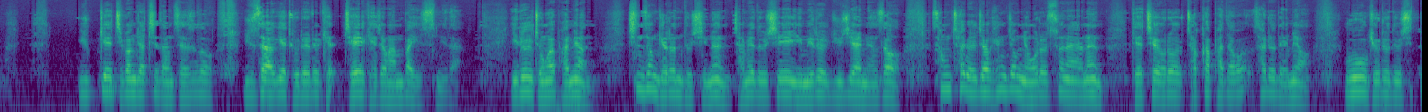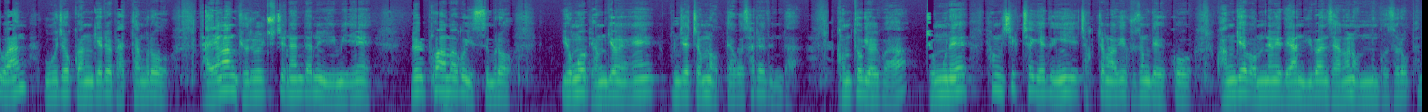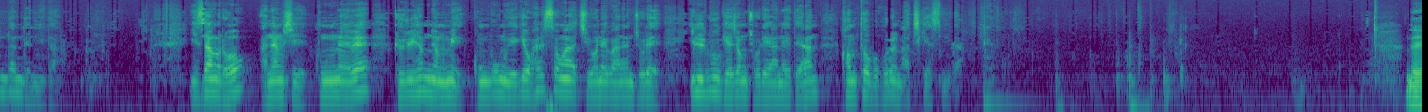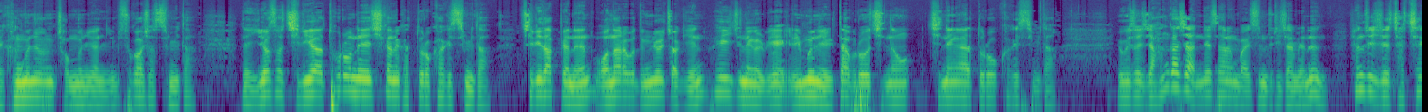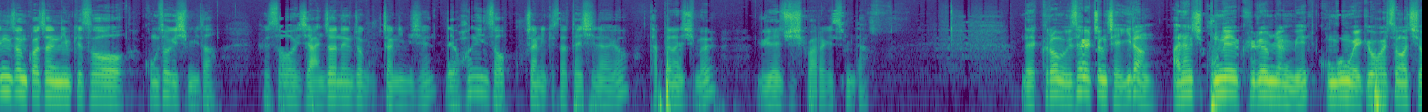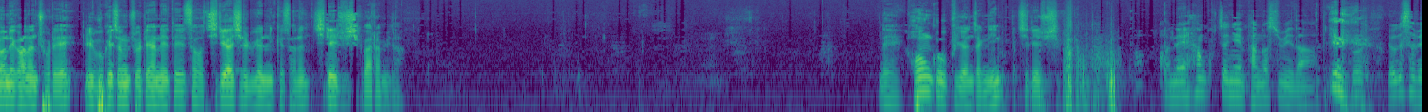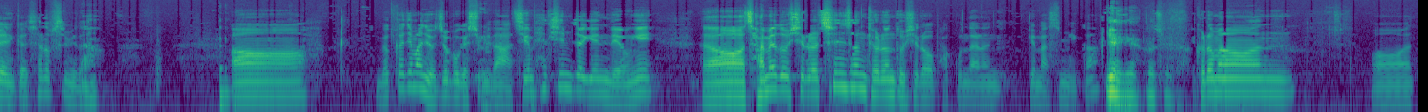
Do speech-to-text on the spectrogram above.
6개 지방자치단체에서 유사하게 조례를 개- 재개정한 바 있습니다. 이를 종합하면 친성 결혼 도시는 자매 도시의 의미를 유지하면서 성차별적 행정 용어를 순화하는 대체어로 적합하다고 사료되며 우호 교류 도시 또한 우호적 관계를 바탕으로 다양한 교류를 추진한다는 의미를 포함하고 있으므로 용어 변경에 문제점은 없다고 사료된다. 검토 결과 조문의 형식 체계 등이 적정하게 구성되었고 관계 법령에 대한 위반 사항은 없는 것으로 판단됩니다. 이상으로 안양시 국내외 교류 협력 및 공공외교 활성화 지원에 관한 조례 일부 개정 조례안에 대한 검토 보고를 마치겠습니다. 네, 강문중 전문위원님 수고하셨습니다. 네, 이어서 질의와 토론의 시간을 갖도록 하겠습니다. 질의 답변은 원활하고 능률적인 회의 진행을 위해 일문일답으로 진행, 진행하도록 하겠습니다. 여기서 이제 한 가지 안내사항 말씀드리자면은 현재 이제 자치행정과장님께서 공석이십니다. 그래서 이제 안전행정국장님이신 네, 황인섭 국장님께서 대신하여 답변하심을 유의해 주시기 바라겠습니다. 네, 그럼 의사일정 제1항 안양시 국내 교류협력 및 공공외교 활성화 지원에 관한 조례 일부 개정 조례안에 대해서 질의하실 위원님께서는 질의해 주시기 바랍니다. 네, 허은구 부위원장님 질의해 주시기 바랍니다. 어, 네, 한국장님 반갑습니다. 예. 또 여기서 뵈니까 새롭습니다. 어, 몇 가지만 여쭤보겠습니다. 지금 핵심적인 내용이 어, 자매 도시를 친선 결혼 도시로 바꾼다는 게 맞습니까? 예, 예, 그렇습니다. 그러면 어,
